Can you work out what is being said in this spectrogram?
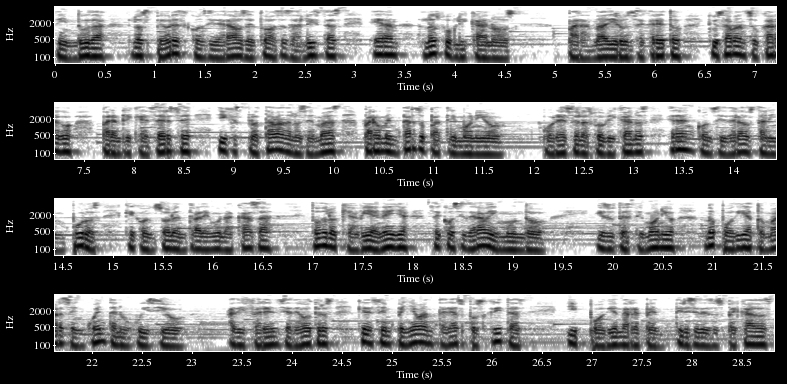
sin duda, los peores considerados de todas esas listas eran los publicanos, para nadie era un secreto que usaban su cargo para enriquecerse y explotaban a los demás para aumentar su patrimonio. Por eso los publicanos eran considerados tan impuros que con solo entrar en una casa, todo lo que había en ella se consideraba inmundo, y su testimonio no podía tomarse en cuenta en un juicio, a diferencia de otros que desempeñaban tareas poscritas y podían arrepentirse de sus pecados,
